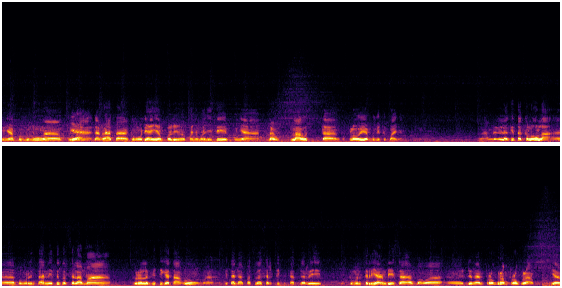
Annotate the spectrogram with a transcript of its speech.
punya pegunungan, punya daratan, kemudian yang paling apa namanya itu punya laut, laut dan kepulauan yang begitu banyak. Alhamdulillah kita kelola eh, pemerintahan itu selama kurang lebih tiga tahun. Eh, kita dapatlah sertifikat dari Kementerian Desa bahwa eh, dengan program-program yang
